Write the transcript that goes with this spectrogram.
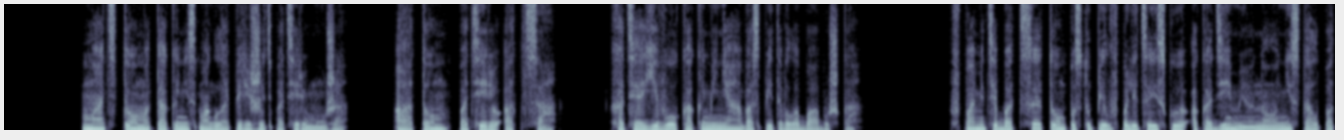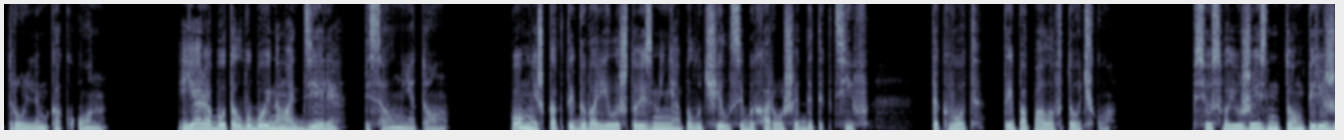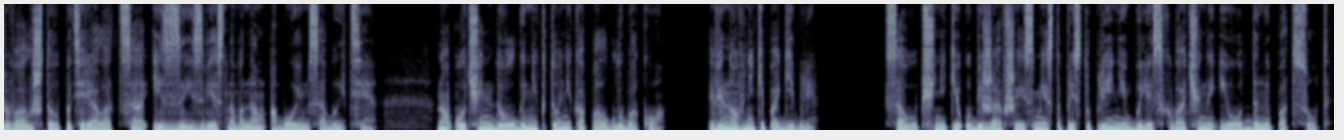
Мать Тома так и не смогла пережить потерю мужа, а Том — потерю отца, хотя его, как и меня, воспитывала бабушка. В память об отце Том поступил в полицейскую академию, но не стал патрульным, как он. «Я работал в убойном отделе», — писал мне Том. «Помнишь, как ты говорила, что из меня получился бы хороший детектив? Так вот, ты попала в точку». Всю свою жизнь Том переживал, что потерял отца из-за известного нам обоим события. Но очень долго никто не копал глубоко. Виновники погибли. Сообщники, убежавшие с места преступления, были схвачены и отданы под суд.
